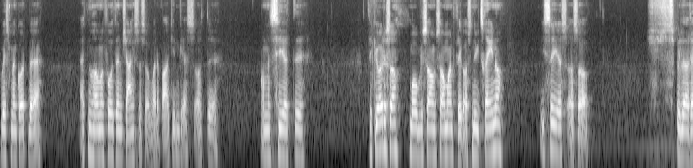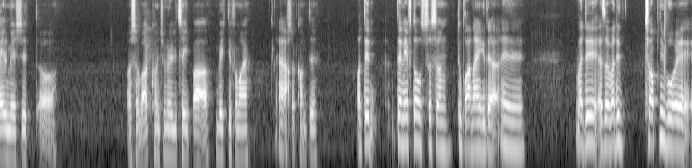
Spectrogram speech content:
vidste man godt, hvad, at nu havde man fået den chance, så var det bare at give den gas. Og det må man sige, at det, det gjorde det så, hvor vi så om sommeren fik også ny træner i CS, og så spillede jeg regelmæssigt, og og så var kontinuitet bare vigtigt for mig. Ja. Og så kom det. Og den, den efterårssæson, du brænder af der, øh, var, det, altså, var det topniveau af,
